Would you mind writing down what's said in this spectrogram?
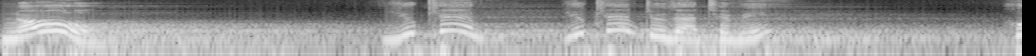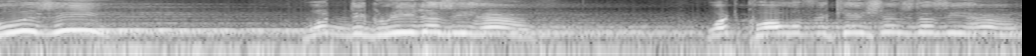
No. You can't you can't do that to me. Who is he? What degree does he have? What qualifications does he have?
